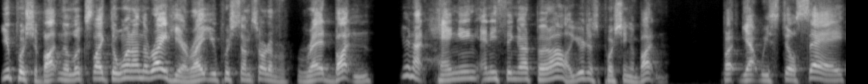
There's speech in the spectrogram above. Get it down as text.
you push a button that looks like the one on the right here, right? You push some sort of red button. You're not hanging anything up at all. You're just pushing a button. But yet we still say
